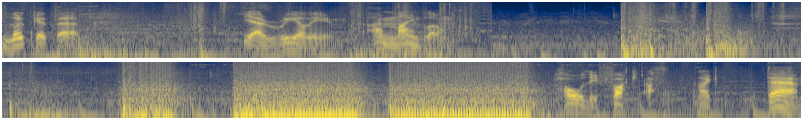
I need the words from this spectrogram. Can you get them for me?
Look at that. Yeah, really. I'm mind blown. Holy fuck. Like, damn.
